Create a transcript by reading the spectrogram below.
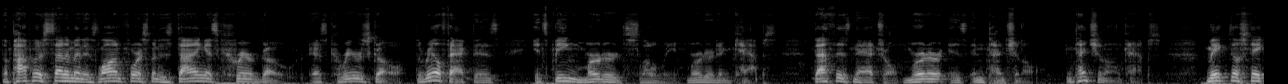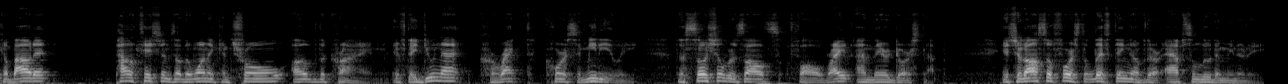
The popular sentiment is law enforcement is dying as career go as careers go. The real fact is it's being murdered slowly, murdered in caps. Death is natural, murder is intentional. Intentional in caps. Make no mistake about it, politicians are the one in control of the crime. If they do not correct course immediately, the social results fall right on their doorstep. It should also force the lifting of their absolute immunity.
